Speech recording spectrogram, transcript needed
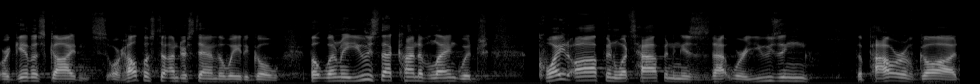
or give us guidance or help us to understand the way to go. But when we use that kind of language, quite often what's happening is that we're using the power of God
